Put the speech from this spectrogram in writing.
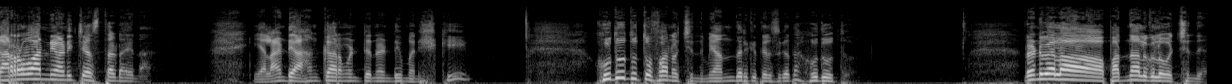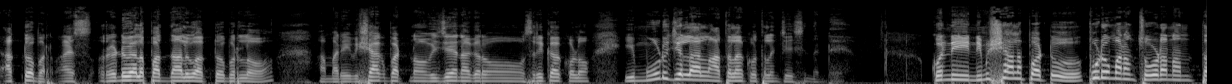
గర్వాన్ని అణిచేస్తాడు ఆయన. ఎలాంటి అహంకారం అంటేనండి మనిషికి హుదూద్ తుఫాన్ వచ్చింది. మీ అందరికీ తెలుసు కదా హుదూద్. రెండు వేల పద్నాలుగులో వచ్చింది అక్టోబర్. రెండు వేల పద్నాలుగు అక్టోబర్లో మరి విశాఖపట్నం విజయనగరం శ్రీకాకుళం ఈ మూడు జిల్లాలను అతలాకుతలం చేసిందండి కొన్ని నిమిషాల పాటు ఇప్పుడు మనం చూడనంత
